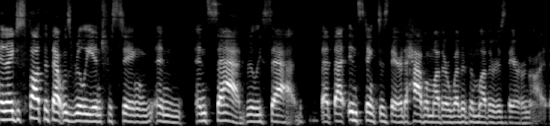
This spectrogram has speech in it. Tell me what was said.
And i just thought that that was really interesting and and sad really sad that that instinct is there to have a mother whether the mother is there or not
